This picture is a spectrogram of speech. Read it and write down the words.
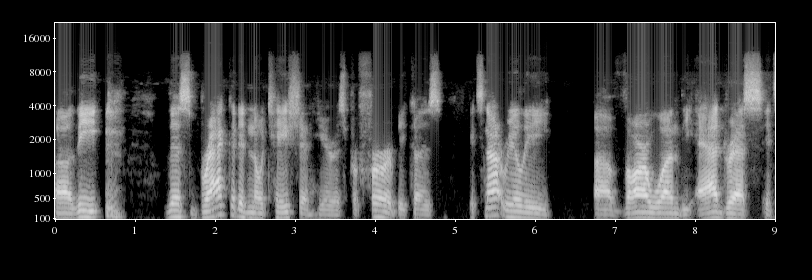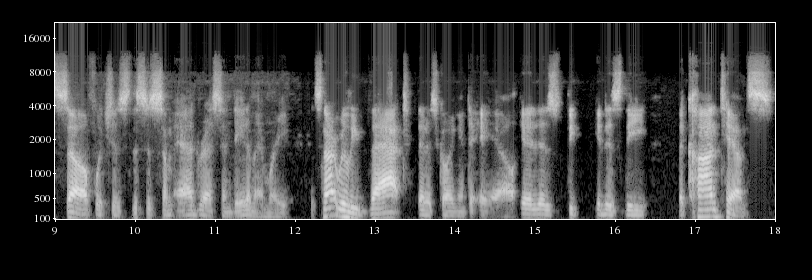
Uh, the this bracketed notation here is preferred because it's not really uh, var1 the address itself, which is this is some address and data memory. It's not really that that is going into AL. It is the it is the the contents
